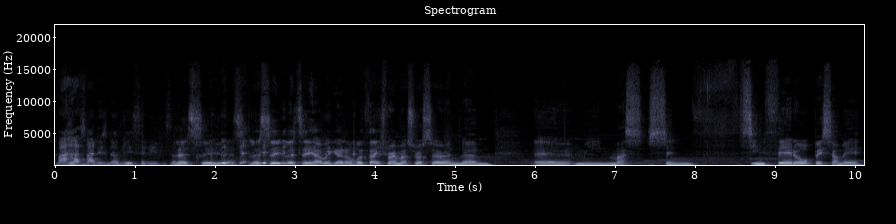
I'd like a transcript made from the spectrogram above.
my husband is not listening. So. Let's see. Let's let's see. Let's see how we get on. Well, thanks very much, Rosa, and um, uh, mi sin- sincero pésame.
